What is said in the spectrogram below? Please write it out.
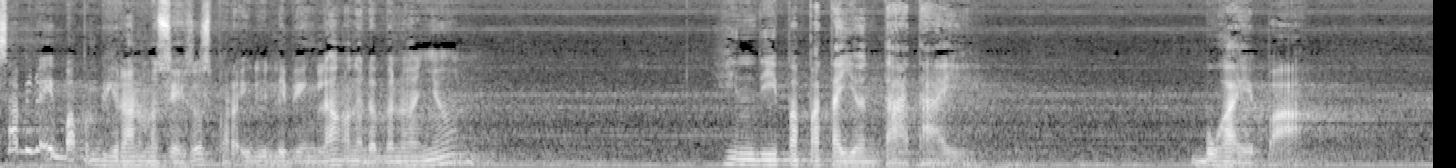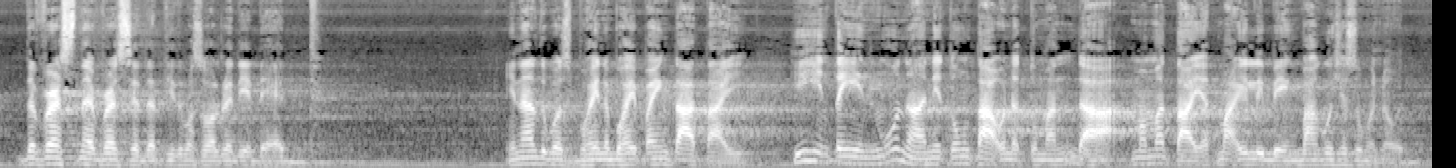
Sabi ng iba, pambira naman si Jesus para ililibing lang. Ano na ba naman yun? Hindi pa patay yun, tatay. Buhay pa. The verse never said that he was already dead. In other words, buhay na buhay pa yung tatay, hihintayin muna nitong tao na tumanda, mamatay at mailibing bago siya sumunod.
